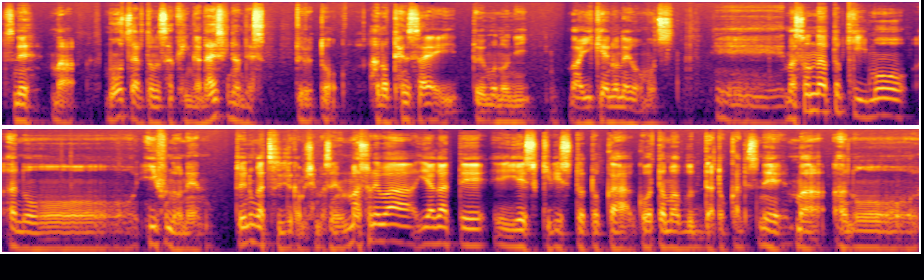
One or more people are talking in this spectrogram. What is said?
ですね。まあモーツァルトの作品が大好きなんです。というとあの天才というものに、まあ、畏敬の念を持つ、えーまあ、そんな時もあの「イフの念」というのが続いるかもしれません。まあそれはやがてイエス・キリストとかゴータマ・ブッダとかですねまああの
